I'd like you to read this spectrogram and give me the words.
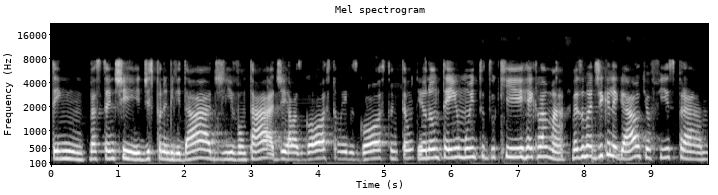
tem bastante disponibilidade e vontade, elas gostam, eles gostam, então eu não tenho muito do que reclamar. Mas uma dica legal que eu fiz para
